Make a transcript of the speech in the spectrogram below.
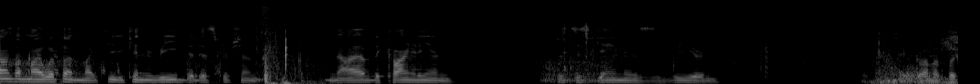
There, on my weapon, like you, you can read the description. Now I have the Carnelian. Just this game is weird. There you go, I'm gonna put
